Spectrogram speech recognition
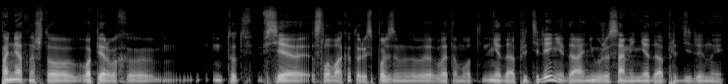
понятно, что, во-первых, э, тут все слова, которые использованы в этом вот недоопределении, да, они уже сами недоопределены.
